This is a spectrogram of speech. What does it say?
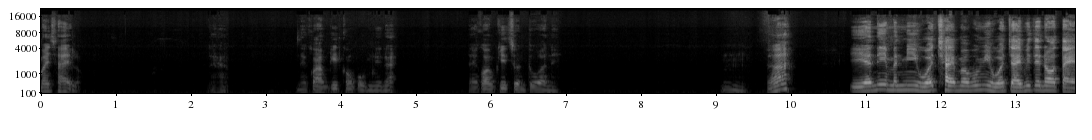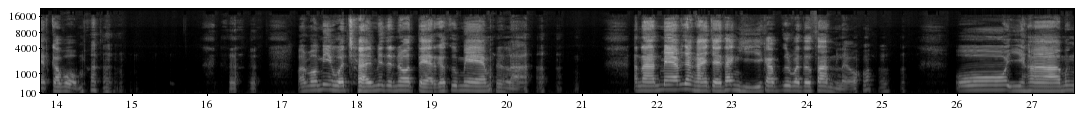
ไม่ใช่หรอกนะครับ ในความคิดของผมนี่นะ ในความคิดส่วนตัวนี่อืมฮะเอียนี่มันมีหัวใจมาบ่มีหัวใจมีแต่นอแตดครับผม มันบ่มีหัวใจมีแต่นอแตดก็คือแม่มันล่ะ ขนาดแม่มันยังหายใจทั้งหีครับคือวันตะสั้นแล้ว โอ้อีหามึง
